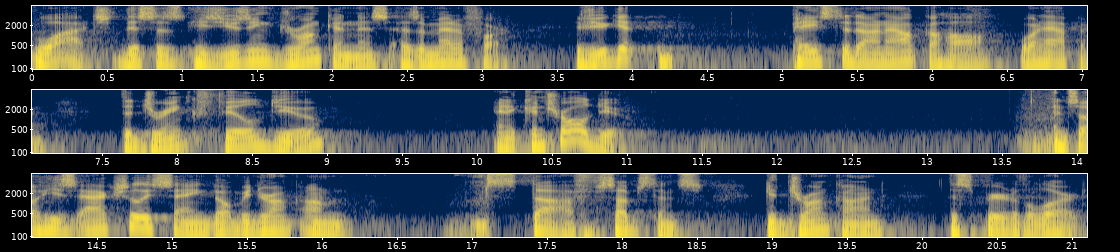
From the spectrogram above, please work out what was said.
watch. This is, he's using drunkenness as a metaphor. If you get pasted on alcohol, what happened? The drink filled you and it controlled you. And so he's actually saying, don't be drunk on stuff, substance. Get drunk on the Spirit of the Lord.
